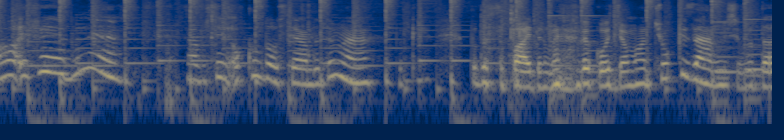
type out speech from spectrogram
Aa Efe bu ne? Ha bu senin okul dosyanda değil mi? Bakayım. Bu da Spiderman ve kocaman. Çok güzelmiş bu da.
